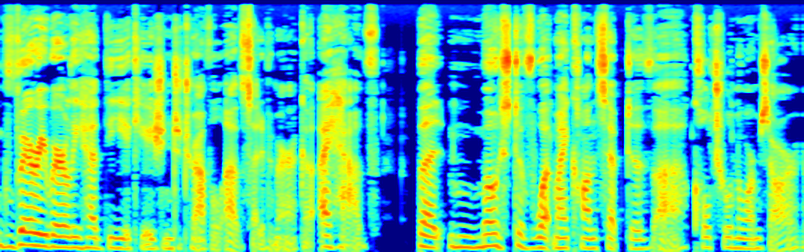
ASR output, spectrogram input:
very rarely had the occasion to travel outside of America. I have, but most of what my concept of uh, cultural norms are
